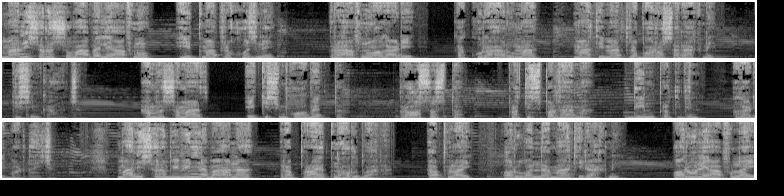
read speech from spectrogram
मानिसहरू स्वभावले आफ्नो हित मात्र खोज्ने र आफ्नो अगाडिका कुराहरूमा माथि मात्र भरोसा राख्ने किसिमका हुन्छन्। हाम्रो समाज एक किसिमको अव्यक्त र अस्वस्थ प्रतिस्पर्धामा दिन प्रतिदिन अगाडि बढ्दैछ। मानिसहरू विभिन्न बाहना र प्रयत्नहरूद्वारा आफूलाई अरूभन्दा माथि राख्ने अरूले आफूलाई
